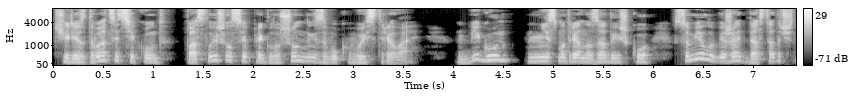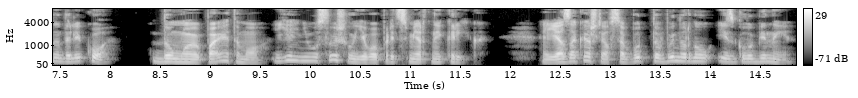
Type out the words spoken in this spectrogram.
Через 20 секунд послышался приглушенный звук выстрела. Бегун, несмотря на задышку, сумел убежать достаточно далеко. Думаю, поэтому я не услышал его предсмертный крик. Я закашлялся, будто вынырнул из глубины.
